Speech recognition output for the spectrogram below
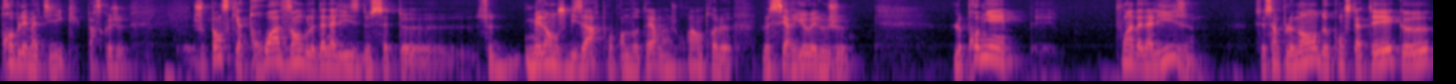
problématique parce que je, je pense qu'il y a trois angles d'analyse de cette, ce mélange bizarre, pour reprendre vos termes, hein, je crois, entre le, sérieux et le jeu. Le premier point d'analyse, c'est simplement de constater que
